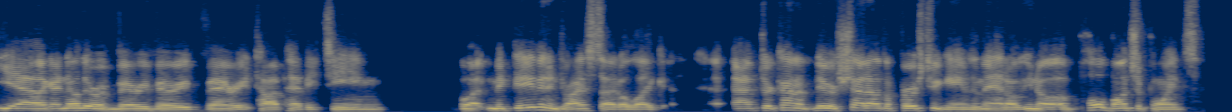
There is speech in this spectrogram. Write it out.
yeah, like I know they're a very, very, very top heavy team, but McDavid and Draisaitl, like after kind of they were shut out the first two games, and they had a you know a whole bunch of points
